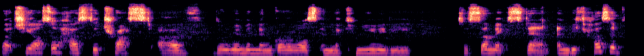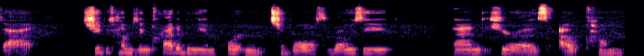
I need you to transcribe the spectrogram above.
but she also has the trust of the women and girls in the community to some extent. And because of that, she becomes incredibly important to both Rosie and Heera's outcome.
